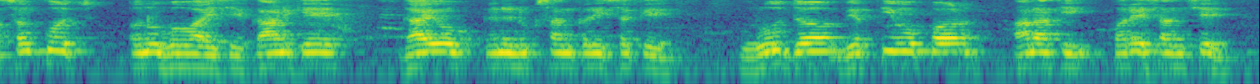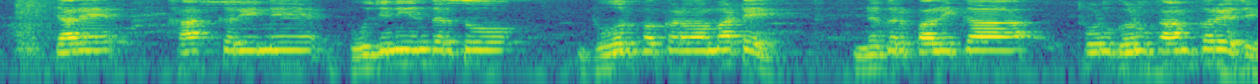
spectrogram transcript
સંકોચ અનુભવાય છે, કારણ કે ગાયો એને નુકસાન કરી શકે. વૃદ્ધ વ્યક્તિઓ પણ આનાથી પરેશાન છે. ત્યારે ખાસ કરીને ભુજની અંદર તો ઢોર પકડવા માટે નગરપાલિકા થોડું ઘણું કામ કરે છે.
